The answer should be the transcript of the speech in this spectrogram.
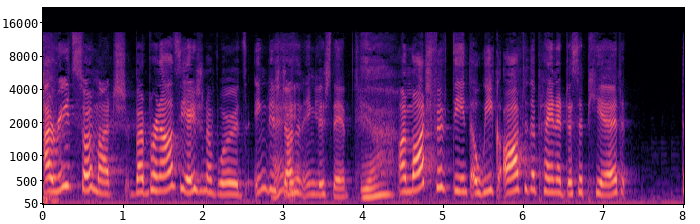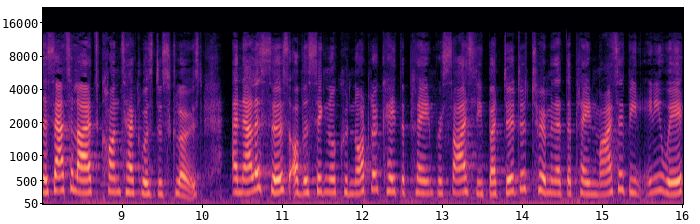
I read so much, but pronunciation of words, English Hey. doesn't English there. Yeah. On March 15th, a week after the plane had disappeared, the satellite contact was disclosed. Analysis of the signal could not locate the plane precisely, but did determine that the plane might have been anywhere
